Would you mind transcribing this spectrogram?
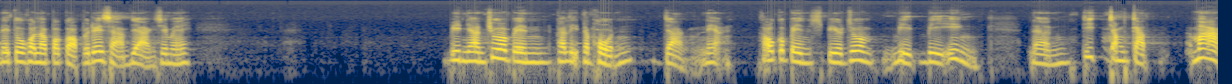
ในตัวคนเราประกอบไปด้วยสามอย่างใช่ไหมวิญญาณชั่วเป็นผลิตผลจากเนี่ยเขาก็เป็น spiritual being นะที่จำกัด มาก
